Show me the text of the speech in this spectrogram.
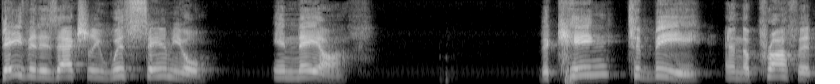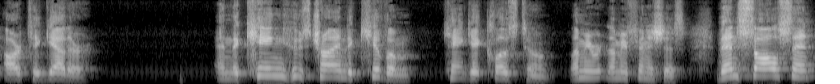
David is actually with Samuel in Naioth. The king to be and the prophet are together and the king who's trying to kill him can't get close to him. Let me, let me finish this. Then Saul sent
